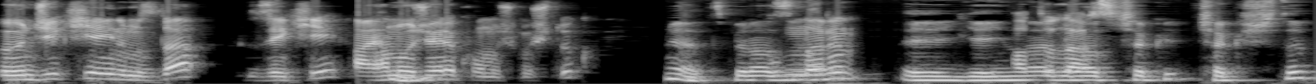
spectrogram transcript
önceki yayınımızda Zeki Ayhan Hoca ile konuşmuştuk. Evet biraz Bunların da, e, yayınlar hatırlarsın. biraz çakı, çakıştı.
